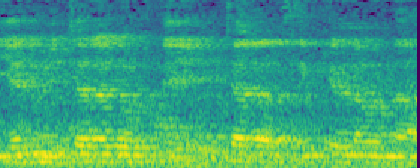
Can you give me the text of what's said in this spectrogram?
ಏನು ವಿಚಾರಗೋಷ್ಠಿ ವಿಚಾರ ಸಂಕಿರಣವನ್ನ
